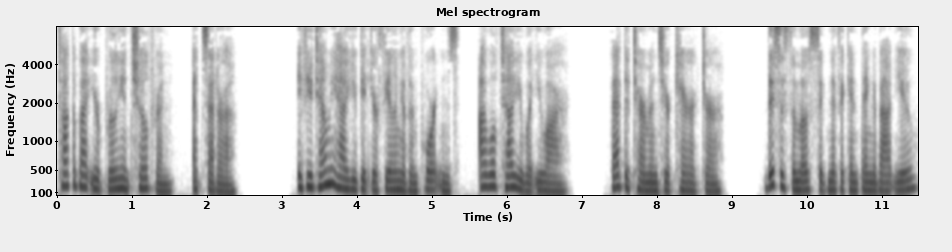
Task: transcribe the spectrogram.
talk about your brilliant children, etc. If you tell me how you get your feeling of importance, I will tell you what you are. That determines your character. This is the most significant thing about you.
